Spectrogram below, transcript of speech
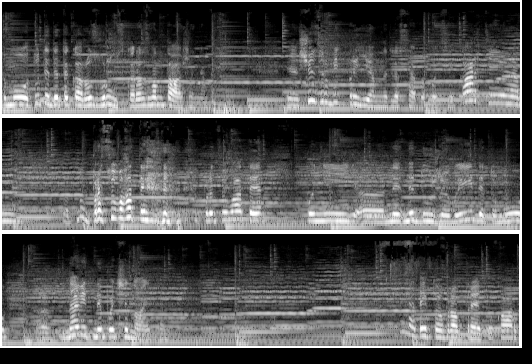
тому тут іде така розгрузка, розвантаження. Е, Щось зробіть приємне для себе по цій карті. Ем, Ну, працювати, працювати по ній не, не дуже вийде, тому навіть не починайте. Для тих, хто обрав третю карту.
